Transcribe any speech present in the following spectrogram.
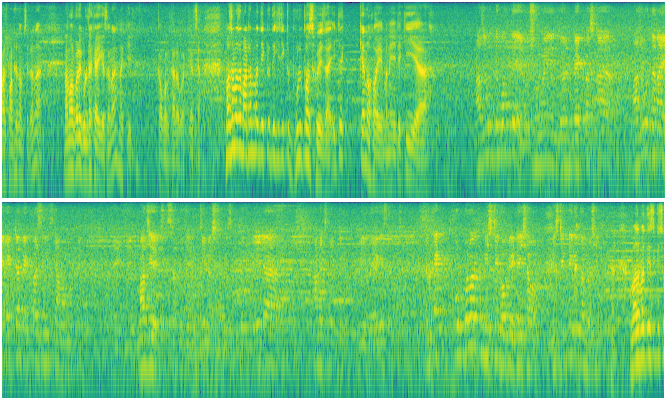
মাঝ মাঠে নামছিল না? নামার পরে গোলটা খেয়ে গেছে না, নাকি? কপাল খারাপ আর কি আচ্ছা। মাঝে মাঝে মাঠের মধ্যে একটু দেখি যে একটু ভুল পাস হয়ে যায়, এটা কেন হয়? মানে এটা কি মাঝে মধ্যে বলতে, ওই সময় ধরেন ব্যাক পাসটা মাঝে মধ্যে না, একটা ব্যাক হয়েছে আমার মধ্যে মাঝে সাথে যে ম্যাচটা হয়েছে, তো এটা আনএক্সপেক্টেডলি হয়ে গেছে। ফুটবলার মিস্টেক হবে এটাই স্বাভাবিক। মিস্টেক থেকে তো আমরা শিখি। হ্যাঁ, মাঝে কিছু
